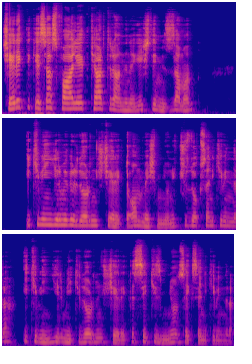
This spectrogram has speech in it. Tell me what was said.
Çeyreklik esas faaliyet kar trendine geçtiğimiz zaman 2021 4. çeyrekte 15 milyon 392 bin lira. 2022 4. çeyrekte 8 milyon 82 bin lira.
